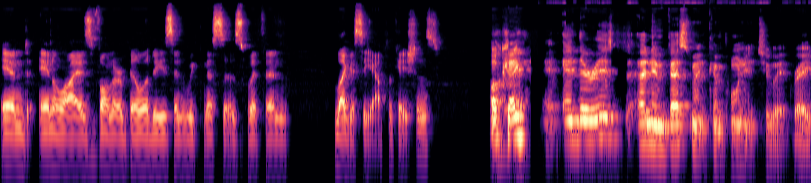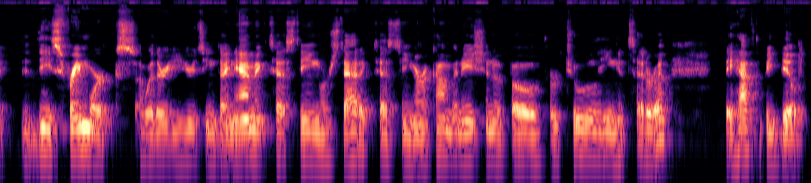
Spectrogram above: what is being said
and analyze vulnerabilities and weaknesses within legacy applications. Okay. And there is an investment component to it, right? These frameworks, whether you're using dynamic testing or static testing or a combination of both or tooling, et cetera, they have to be built.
